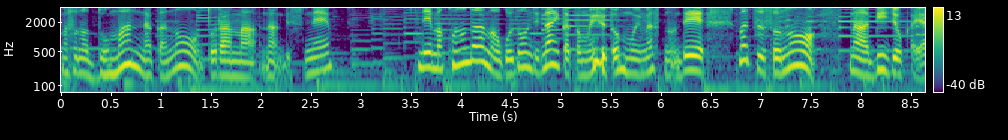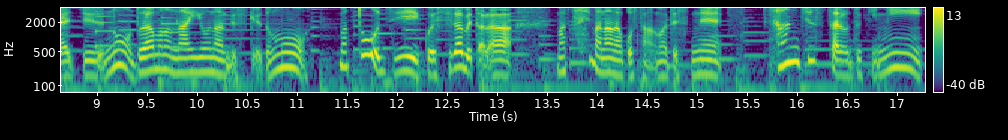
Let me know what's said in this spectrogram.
まあ、そのど真ん中のドラマなんですね。で、まあ、このドラマをご存じない方もいると思いますのでまずその、まあ、美女か野獣のドラマの内容なんですけれども、まあ、当時これ調べたら松島菜々子さんはですね30歳の時に、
